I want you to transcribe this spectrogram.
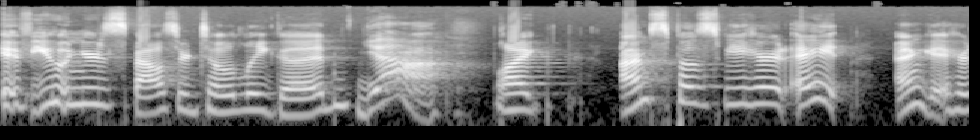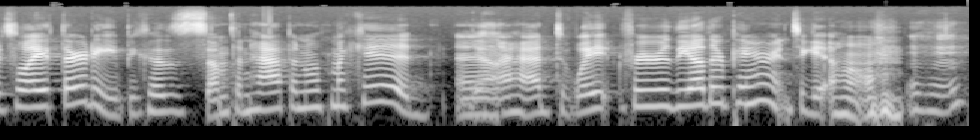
if you and your spouse are totally good, Yeah. like I'm supposed to be here at eight. I didn't get here till eight thirty because something happened with my kid, and Yeah. I had to wait for the other parent to get home. Mm-hmm.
